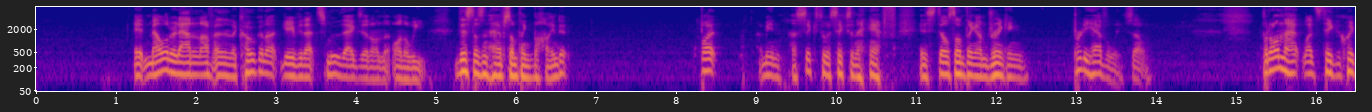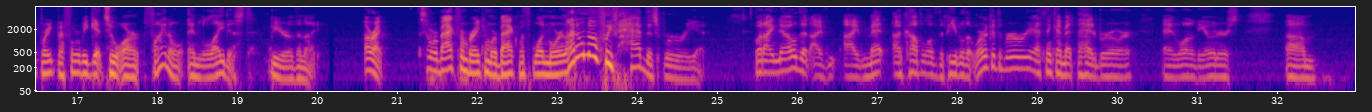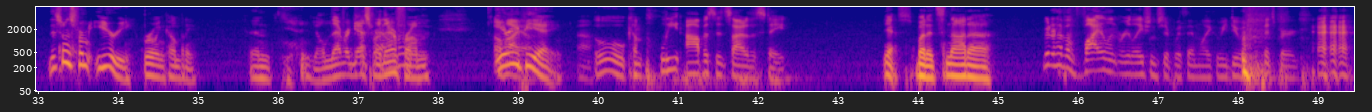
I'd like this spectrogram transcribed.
it mellowed it out enough, and then the coconut gave you that smooth exit on the on the wheat. This doesn't have something behind it, but I mean, a six to a six and a half is still something I'm drinking pretty heavily. So, but on that, let's take a quick break before we get to our final and lightest beer of the night. All right, so we're back from break and we're back with one more. And I don't know if we've had this brewery yet, but I know that I've I've met a couple of the people that work at the brewery. I think I met the head brewer and one of the owners. Um, this one's from Erie Brewing Company, and you'll never guess where I they're don't know. from. Erie, Ohio. PA. Ooh, complete opposite side of the state. Yes, but it's not a. We don't have a violent relationship with them like we do in Pittsburgh.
